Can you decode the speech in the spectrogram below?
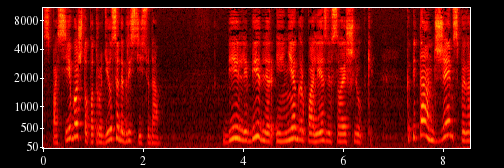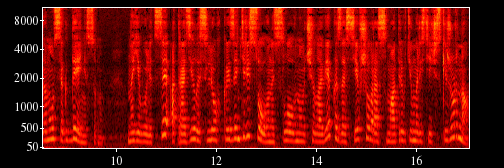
Спасибо, что потрудился догрести сюда». Билли Бидлер и негр полезли в свои шлюпки. Капитан Джеймс повернулся к Деннисону. На его лице отразилась легкая заинтересованность, словно у человека, засевшего рассматривать юмористический журнал.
